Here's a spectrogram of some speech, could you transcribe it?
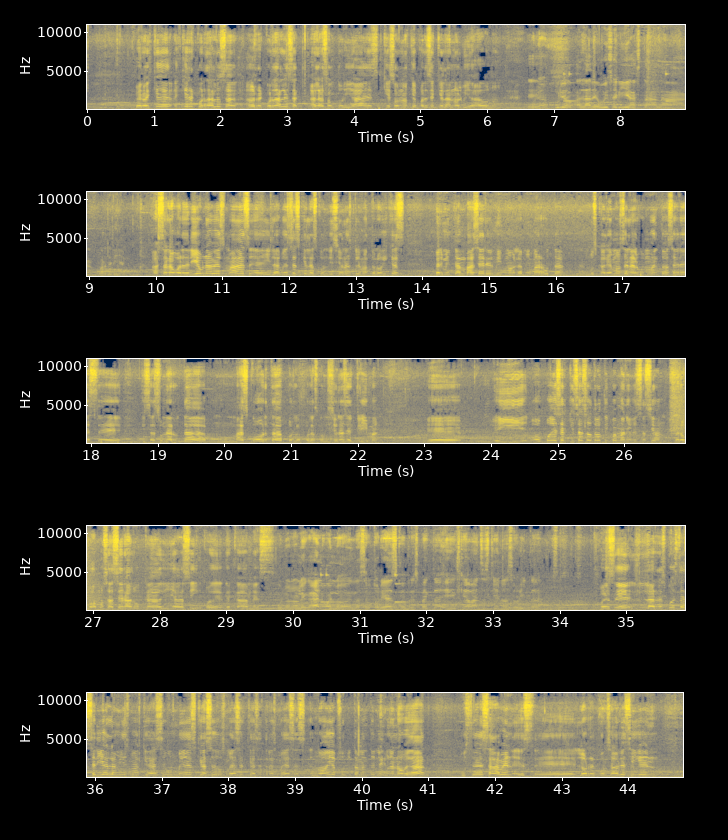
pero hay que, hay que recordarlos a, a recordarles a, a las autoridades que son los que parece que la han olvidado, ¿no? Eh, Julio, la de hoy sería hasta la guardería. Hasta la guardería una vez más eh, y las veces que las condiciones climatológicas permitan va a ser el mismo, la misma ruta. Buscaremos en algún momento hacer este, quizás una ruta más corta por, la- por las condiciones del clima. Eh, y, o puede ser quizás otro tipo de manifestación, pero vamos a hacer algo cada día 5 de, de cada mes. Por lo legal o en, lo- en las autoridades con respecto, eh, ¿qué avances tienes ahorita? Pues eh, la respuesta sería la misma que hace un mes, que hace dos meses, que hace tres meses. No hay absolutamente ninguna novedad. Ustedes saben, este, los responsables siguen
